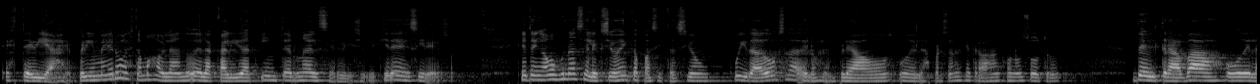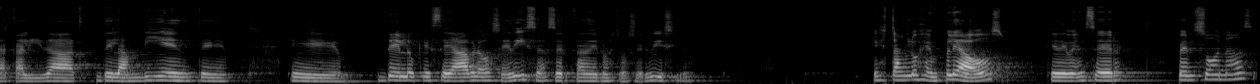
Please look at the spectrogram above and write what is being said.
este viaje. Primero estamos hablando de la calidad interna del servicio. ¿Qué quiere decir eso? Que tengamos una selección y capacitación cuidadosa de los empleados o de las personas que trabajan con nosotros, del trabajo, de la calidad, del ambiente, eh, de lo que se habla o se dice acerca de nuestro servicio. Están los empleados, que deben ser personas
